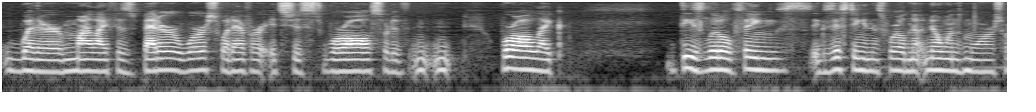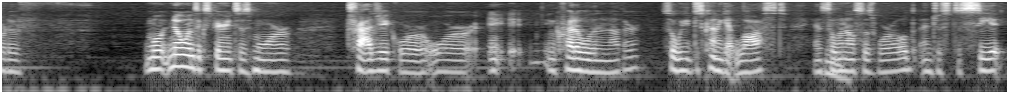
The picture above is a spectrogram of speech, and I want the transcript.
whether my life is better or worse, whatever, it's just we're all sort of, we're all like these little things existing in this world. No, no one's more sort of, no one's experience is more tragic or, or incredible than another. So we just kind of get lost in someone mm. else's world and just to see it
